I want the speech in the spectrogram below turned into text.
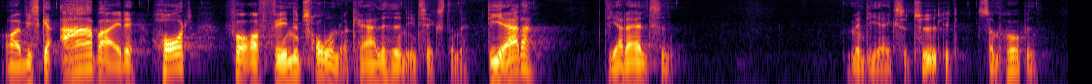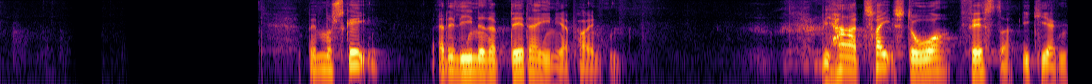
Og at vi skal arbejde hårdt for at finde troen og kærligheden i teksterne. De er der. De er der altid. Men de er ikke så tydeligt som håbet. Men måske er det lige netop det, der egentlig er pointen. Vi har tre store fester i kirken.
